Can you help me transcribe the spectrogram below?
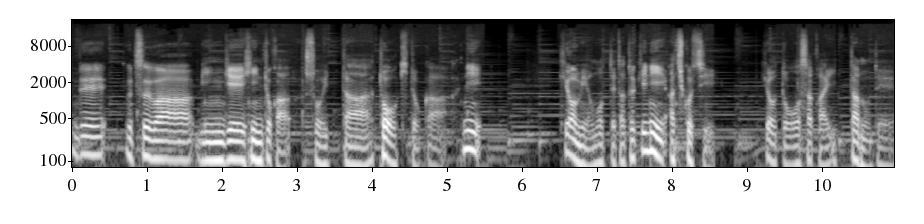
で器民芸品とかそういった陶器とかに興味を持ってた時にあちこち京都大阪行ったので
